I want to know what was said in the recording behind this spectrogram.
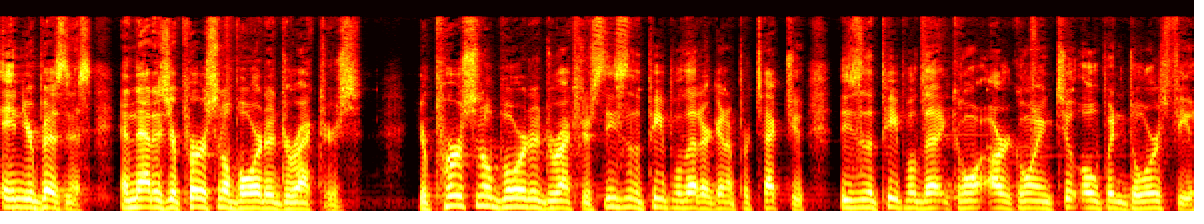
in your business. And that is your personal board of directors. Your personal board of directors. These are the people that are going to protect you. These are the people that go, are going to open doors for you.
